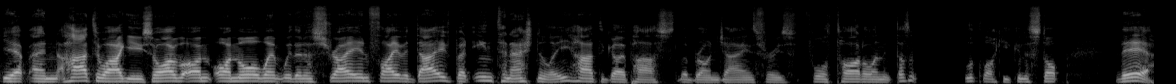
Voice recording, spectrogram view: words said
Yep, and hard to argue. So I, I'm, I more went with an Australian flavour, Dave, but internationally, hard to go past LeBron James for his fourth title, and it doesn't look like he's going to stop there.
